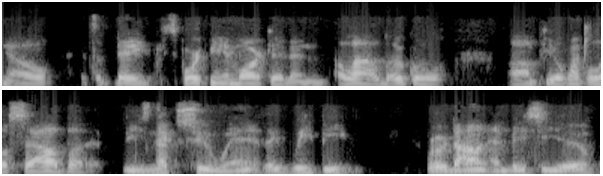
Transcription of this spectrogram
know, it's a big sports media market, and a lot of local um, people went to LaSalle. But these next two wins, if they- we beat Rhode Island and VCU,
